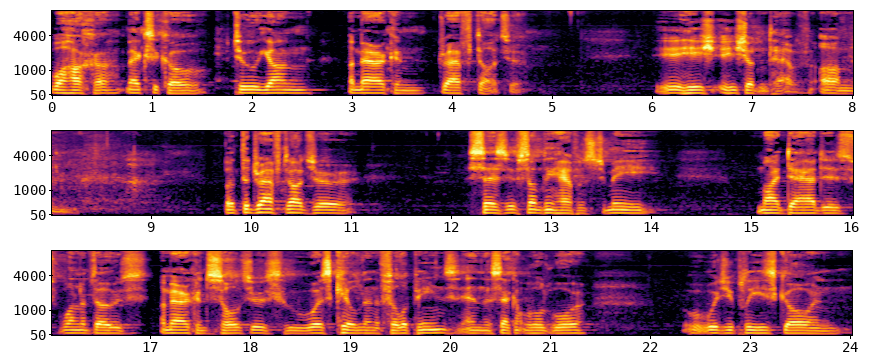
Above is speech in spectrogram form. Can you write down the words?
Oaxaca, Mexico, to a young American draft dodger. He, he, he shouldn't have. Um, but the draft dodger says if something happens to me, my dad is one of those American soldiers who was killed in the Philippines in the Second World War. Would you please go and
